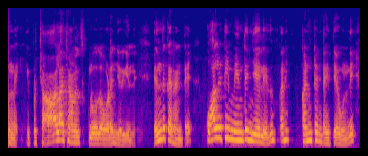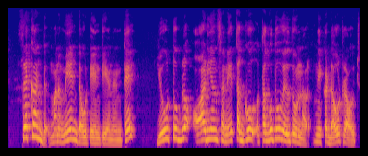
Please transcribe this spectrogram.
ఉన్నాయి. ఇప్పుడు చాలా ఛానల్స్ క్లోజ్ అవ్వడం జరిగింది. ఎందుకనంటే క్వాలిటీ మెయింటైన్ చేయలేదు. కానీ కంటెంట్ అయితే ఉంది. సెకండ్ మన మెయిన్ డౌట్ ఏంటి అని అంటే యూట్యూబ్లో ఆడియన్స్ అనేది తగ్గు తగ్గుతూ వెళ్తూ ఉన్నారు. నీకు డౌట్ రావచ్చు.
